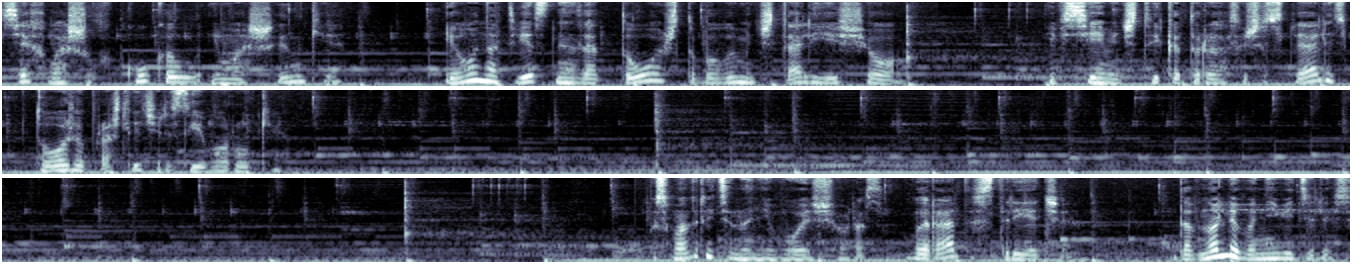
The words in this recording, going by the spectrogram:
всех ваших кукол и машинки, и он ответственный за то, чтобы вы мечтали еще. И все мечты, которые осуществлялись, тоже прошли через его руки. Посмотрите на него еще раз. Вы рады встрече? Давно ли вы не виделись?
